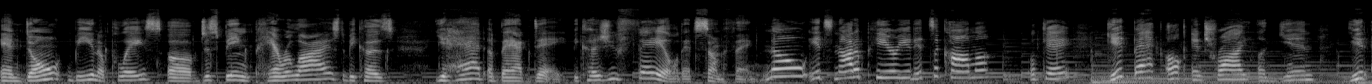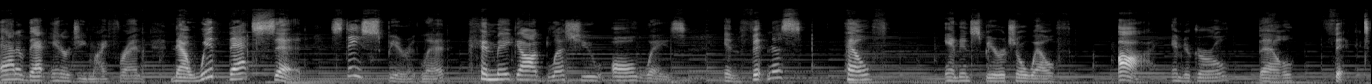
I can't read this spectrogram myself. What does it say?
And don't be in a place of just being paralyzed because you had a bad day because you failed at something. No, it's not a period, it's a comma. Okay? Get back up and try again. Get out of that energy, my friend. Now, with that said, stay spirit led and may God bless you always in fitness, health, and in spiritual wealth. I am your girl, Bell Fit.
